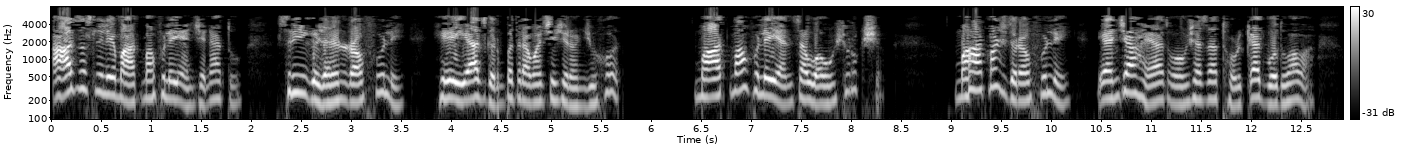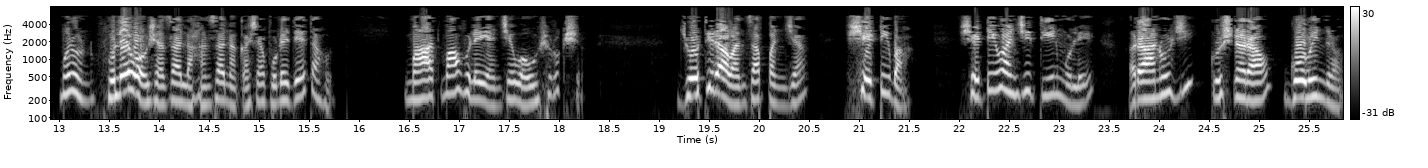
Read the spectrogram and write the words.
आज असलेले महात्मा फुले यांचे नातू श्री गजाननराव फुले हे याच गणपतरावांचे चिरंजीव होत. महात्मा फुले यांचा वंशवृक्ष. महात्मा ज्योतिराव फुले यांच्या हयात वंशाचा थोडक्यात बोध व्हावा म्हणून फुले वंशाचा लहानसा नकाशा पुढे देत आहोत. महात्मा फुले यांचे वंशवृक्ष. ज्योतिरावांचा पंजा शेटीबा. शेटीवांची तीन मुले रानूजी कृष्णराव गोविंदराव.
